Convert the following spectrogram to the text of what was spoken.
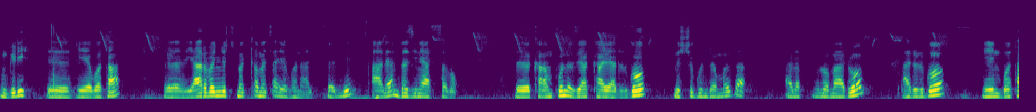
እንግዲህ ይሄ ቦታ የአርበኞች መቀመጫ ይሆናል በሚል ጣሊያን በዚህ ነው ያሰበው። ካምፑን እዚህ አካባቢ አድርጎ ምሽጉን ደግሞ እዛ አለፍ ብሎ ማዶ አድርጎ ይህን ቦታ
